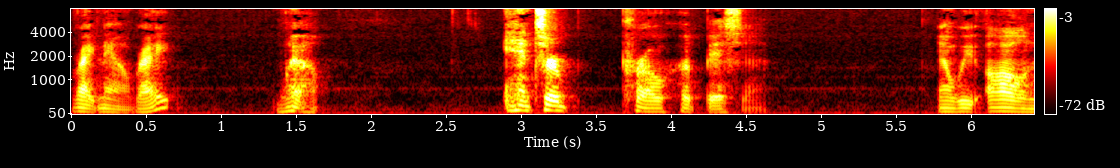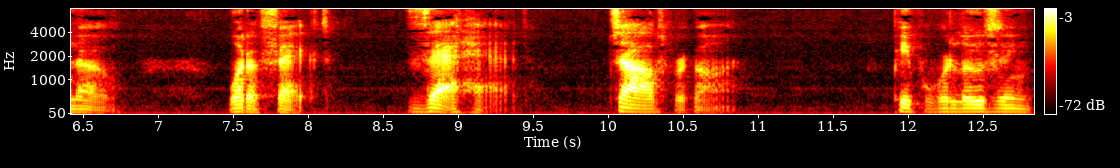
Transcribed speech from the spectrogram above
right now, right? Well, enter prohibition. And we all know what effect that had. Jobs were gone. People were losing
